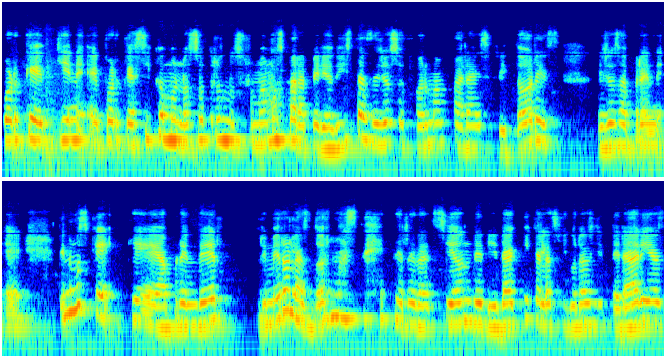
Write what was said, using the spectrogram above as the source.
porque, tiene, eh, porque así como nosotros nos formamos para periodistas, ellos se forman para escritores, ellos aprenden, eh, tenemos que, que, aprender primero las normas de, redacción, de didáctica, las figuras literarias.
